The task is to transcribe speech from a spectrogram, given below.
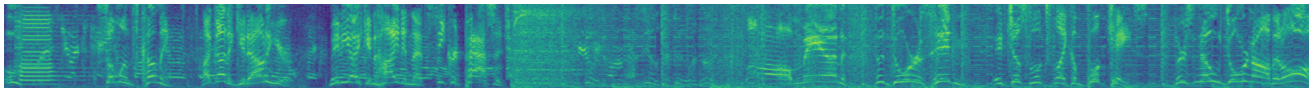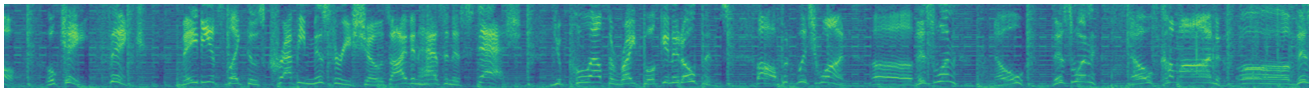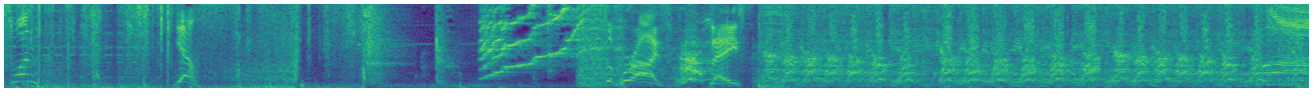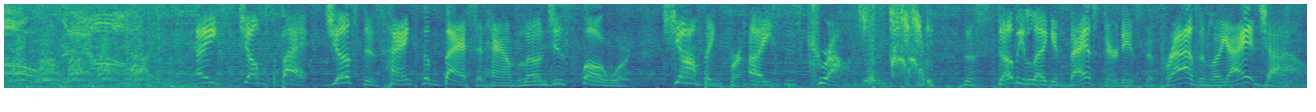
Ooh, someone's coming. I gotta get out of here. Maybe I can hide in that secret passage. Oh man, the door is hidden. It just looks like a bookcase. There's no doorknob at all. Okay, think. Maybe it's like those crappy mystery shows Ivan has in his stash. You pull out the right book and it opens. Oh, but which one? Uh, this one? No. This one? No, come on. Uh, this one? Yes. Surprise, face. Ace jumps back just as Hank the Basset Hound lunges forward, chomping for Ace's crotch. The stubby legged bastard is surprisingly agile.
